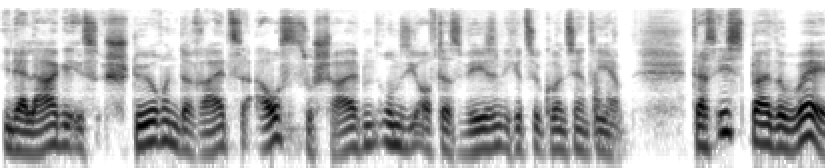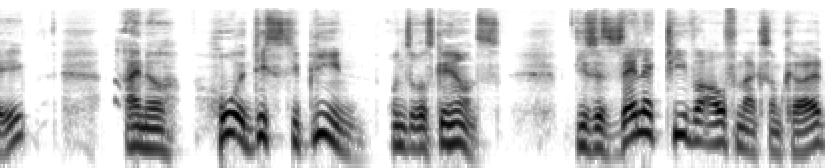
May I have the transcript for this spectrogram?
in der Lage ist, störende Reize auszuschalten, um sie auf das Wesentliche zu konzentrieren. Das ist, by the way, eine hohe Disziplin unseres Gehirns. Diese selektive Aufmerksamkeit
